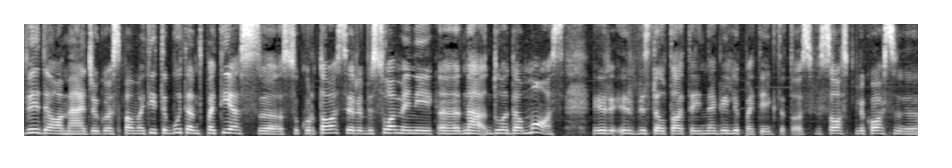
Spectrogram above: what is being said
video medžiagos pamatyti būtent paties e, sukurtos ir visuomeniai, e, na, duodamos. Ir, ir vis dėlto tai negali pateikti tos visos plikos e,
